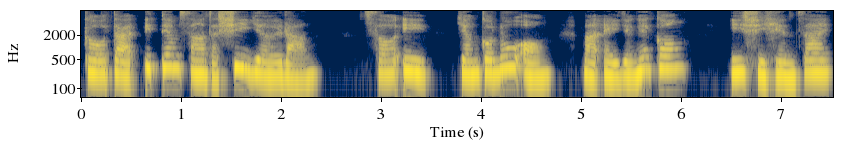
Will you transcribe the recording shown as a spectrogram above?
高达一点三十四亿诶人。所以，英国女王嘛会用诶讲，伊是现在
